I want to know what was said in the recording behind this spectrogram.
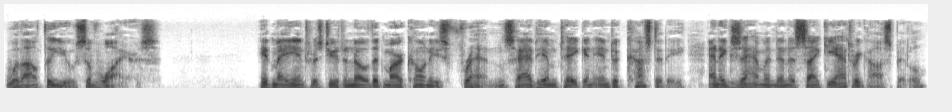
without the use of wires. It may interest you to know that Marconi's friends had him taken into custody and examined in a psychiatric hospital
